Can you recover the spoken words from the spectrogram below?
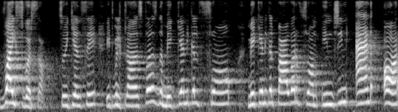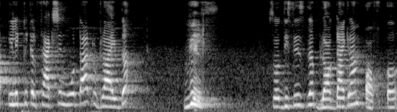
vice versa. So we can say it will transfer the mechanical from mechanical power from engine and or electrical traction motor to drive the wheels. So this is the block diagram of a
